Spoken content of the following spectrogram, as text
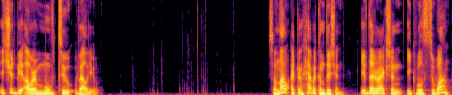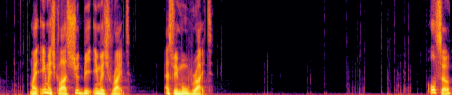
It should be our move to value. So now I can have a condition. If direction equals to 1, my image class should be image right, as we move right. Also,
